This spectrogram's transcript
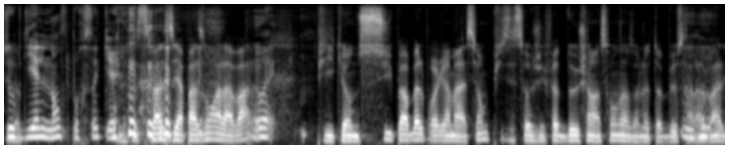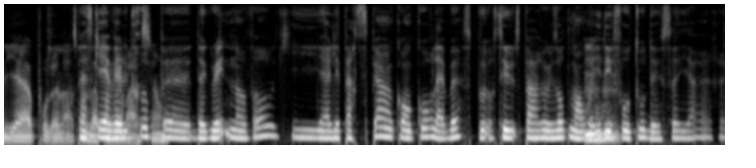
J'ai Le- oublié le nom, c'est pour ça que. le festival Diapason à Laval, ouais. puis qui a une super belle programmation. Puis c'est ça, j'ai fait deux chansons dans un autobus à Mhm. Laval hier pour le lancement Parce de qu'il y la avait le programmation. groupe euh, The Great Novel qui allait participer à un concours là-bas. C'est pour- c'est par eux autres qui m'ont envoyé des photos de ça hier. Ouais,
